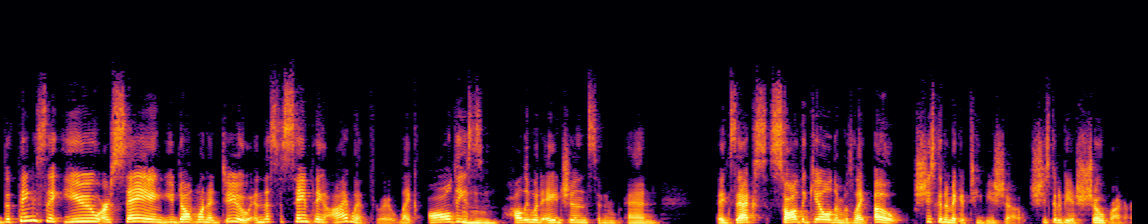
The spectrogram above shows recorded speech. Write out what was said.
the things that you are saying you don't want to do, and that's the same thing I went through. Like all these Mhm. Hollywood agents and and execs saw the guild and was like, oh, she's going to make a TV show. She's going to be a showrunner.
